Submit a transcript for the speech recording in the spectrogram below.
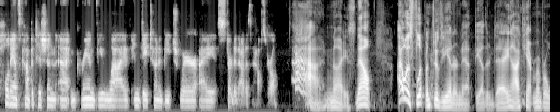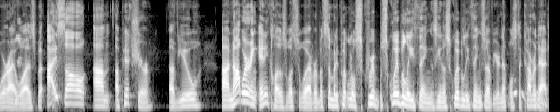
pole dance competition at Grandview Live in Daytona Beach, where I started out as a house girl. Ah, nice. Now, I was flipping through the internet the other day. I can't remember where I was, but I saw um, a picture of you uh, not wearing any clothes whatsoever, but somebody put little scrib- squibbly things, you know, squibbly things over your nipples to cover that.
